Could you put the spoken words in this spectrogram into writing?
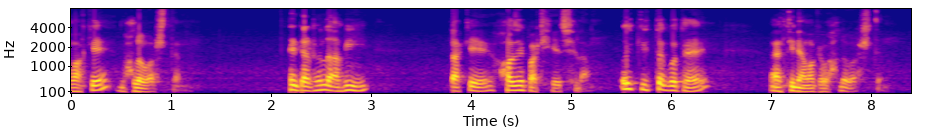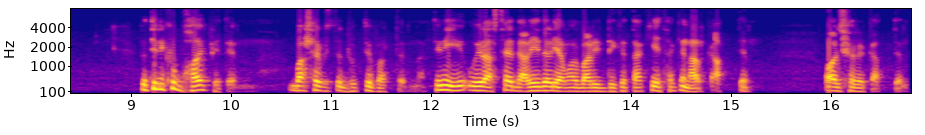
আমাকে ভালোবাসতেন। এর কারণ হলো আমি তাকে হজে পাঠিয়েছিলাম। ওই কৃতজ্ঞতায় তিনি আমাকে ভালোবাসতেন। তো তিনি খুব ভয় পেতেন, বাসার ভিতরে ঢুকতে পারতেন না। তিনি ওই রাস্তায় দাঁড়িয়ে দাঁড়িয়ে আমার বাড়ির দিকে তাকিয়ে থাকতেন আর কাঁদতেন অঝরে কাঁদতেন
